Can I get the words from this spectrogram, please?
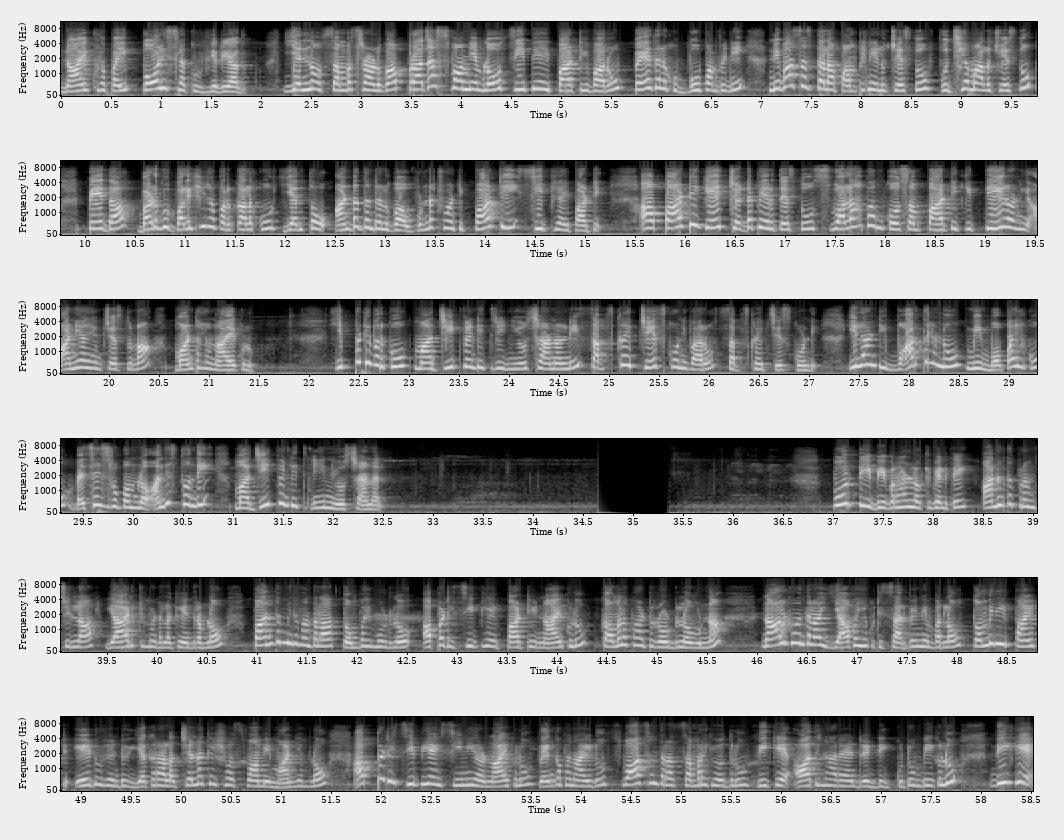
నాయకులపై పోలీసులకు ఫిర్యాదు. ఎన్నో సంవత్సరాలుగా ప్రజాస్వామ్యంలో సిపిఐ పార్టీ వారు పేదలకు భూ పంపిణీ నివాస స్థల పంపిణీలు చేస్తూ ఉద్యమాలు చేస్తూ పేద బడుగు బలహీన వర్గాలకు ఎంతో అండదండలుగా ఉన్నటువంటి పార్టీ సిపిఐ పార్టీ. ఆ పార్టీకే చెడ్డ పేరు తెస్తూ స్వలాభం కోసం పార్టీకి తీరని అన్యాయం చేస్తున్న మండల నాయకులు. ఇప్పటి వరకు మా జీ ట్వంటీ త్రీ న్యూస్ ఛానల్ని సబ్స్క్రైబ్ చేసుకోని వారు సబ్స్క్రైబ్ చేసుకోండి. ఇలాంటి వార్తలను మీ మొబైల్కు మెసేజ్ రూపంలో అందిస్తుంది మా G twenty three news channel. పూర్తి వివరాల్లోకి వెళితే అనంతపురం జిల్లా యాడికి మండల కేంద్రంలో పంతొమ్మిది వందల తొంభై మూడులో అప్పటి సిపిఐ పార్టీ నాయకులు కమలపాటు రోడ్డులో ఉన్న నాలుగు వందల యాభై ఒకటి సర్వే నెంబర్లో తొమ్మిది పాయింట్ ఏడు రెండు ఎకరాల చెన్నకేశ్వర స్వామి మాన్యంలో అప్పటి సిపిఐ సీనియర్ నాయకులు వెంకపనాయుడు స్వాతంత్ర సమరయోధులు వికే ఆదినారాయణ రెడ్డి కుటుంబీకులు వికే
